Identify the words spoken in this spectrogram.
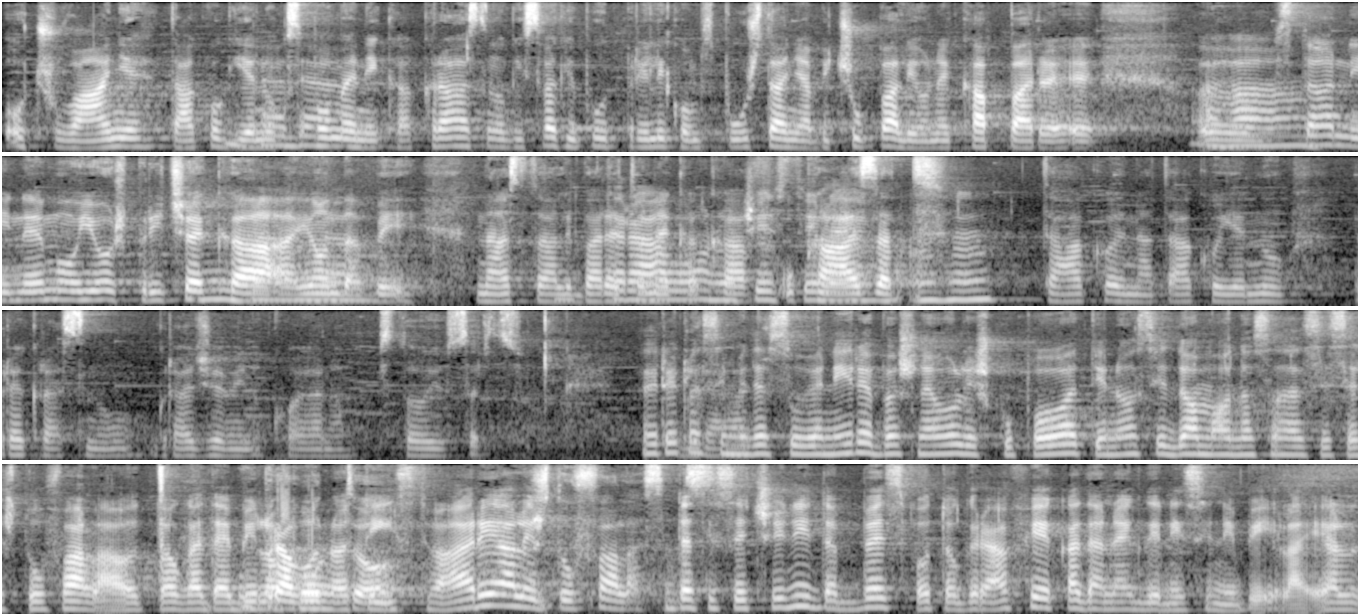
očuvanje takvog jednog spomenika krasnog i svaki put prilikom spuštanja bi čupali one kapare, stani nemo još pričeka i onda bi nastali bar eto nekakav ukazat mhm. tako je na tako jednu prekrasnu građevinu koja nam stoji u srcu. Rekla si mi da suvenire baš ne voliš kupovati, nosi doma, odnosno da si se štufala od toga da je bilo puno tih stvari, ali štufala sam da ti se čini da bez fotografije kada negdje nisi ni bila, jel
